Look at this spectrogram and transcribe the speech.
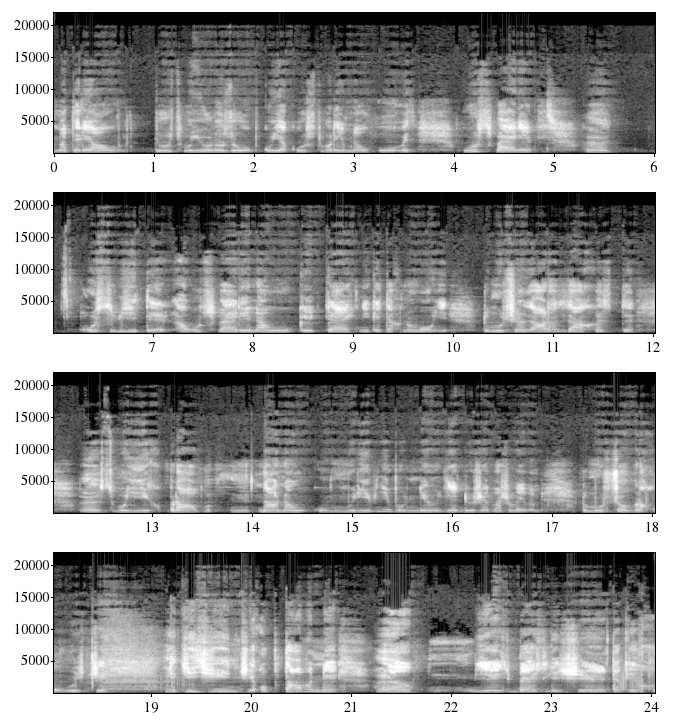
матеріал, ту свою розробку, яку створив науковець у сфері е, освіти, а у сфері науки, техніки, технологій, тому що зараз захист е, своїх прав на науковому рівні є дуже важливим, тому що враховуючи е, ті чи інші обставини, є безліч таких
